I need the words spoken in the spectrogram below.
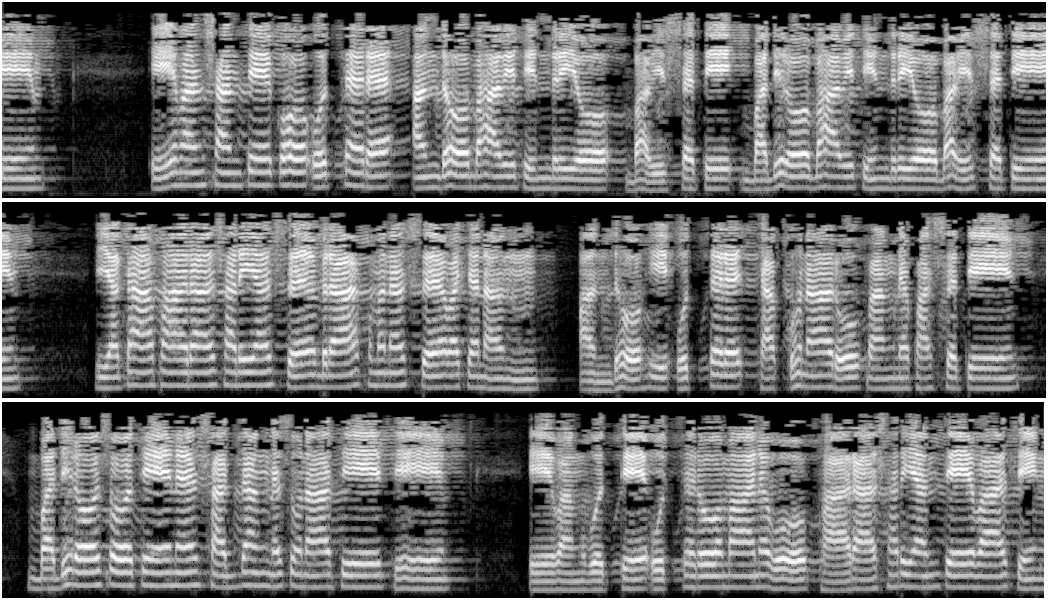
එවං සන්තේ කෝ උත්තර අන්ධෝ භාවිතින්ද්‍රියෝ භවිස්සති බදිරෝ භාවිතින්ද්‍රියෝ භවිස්සති. යතා පාරාශරයස්ස බ්‍රාහ්මනස්ස වචනං අන්ධෝ හි උත්තර චක්ඛුනා රූපං න පස්සති බදිරෝසෝතේන සද්දං න සුනාතේ තේ එවං වුත්තේ උත්තරෝ මානවෝ පාරාශරයන්තේ වාසින්.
